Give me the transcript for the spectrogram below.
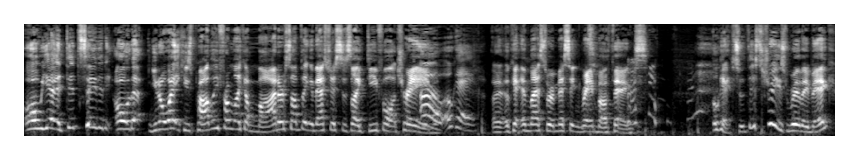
Oh yeah, it did say that. He, oh, that you know what? He's probably from like a mod or something, and that's just his like default trade. Oh, okay. Uh, Okay, unless we're missing rainbow things. okay, so this tree is really big.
